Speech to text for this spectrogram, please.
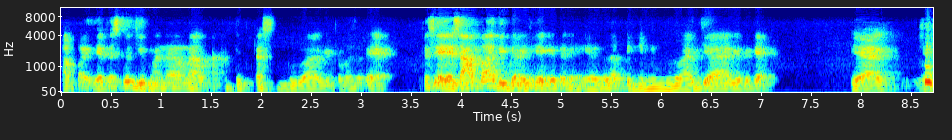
apa ya terus gue gimana melakukan aktivitas gue gitu. Maksudnya kayak terus ya, ya sama digaji kayak gitu kayak ya udah pinjemin dulu aja gitu. Kayak ya, ya.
